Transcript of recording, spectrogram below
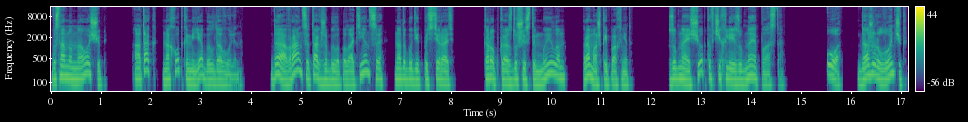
В основном на ощупь. А так, находками я был доволен. Да, в ранце также было полотенце, надо будет постирать. Коробка с душистым мылом, ромашкой пахнет. Зубная щетка в чехле и зубная паста. О, даже рулончик,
